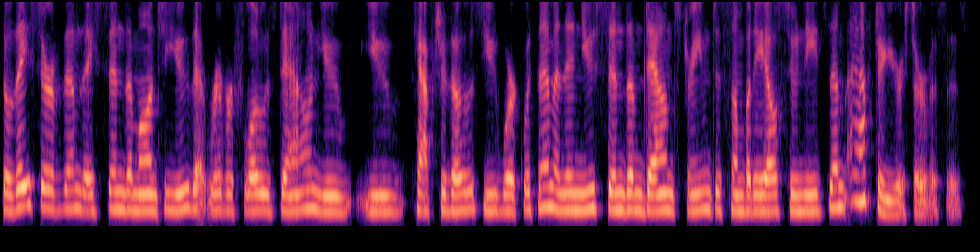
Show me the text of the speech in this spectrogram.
so they serve them they send them on to you that river flows down you you capture those you work with them and then you send them downstream to somebody else who needs them after your services.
